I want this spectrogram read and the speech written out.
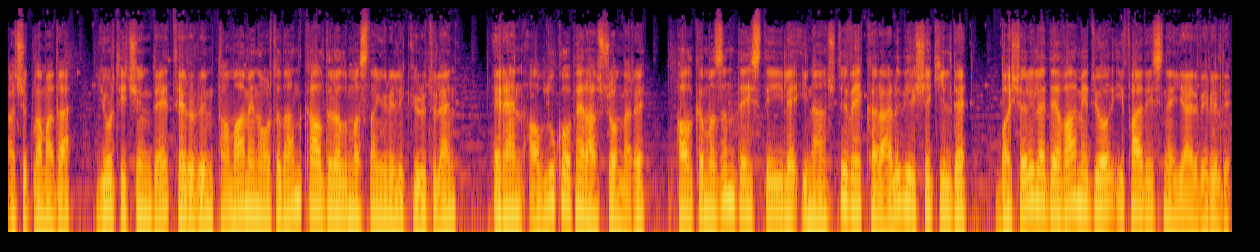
Açıklamada, yurt içinde terörün tamamen ortadan kaldırılmasına yönelik yürütülen Eren Abluk operasyonları, halkımızın desteğiyle inançlı ve kararlı bir şekilde başarıyla devam ediyor ifadesine yer verildi.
